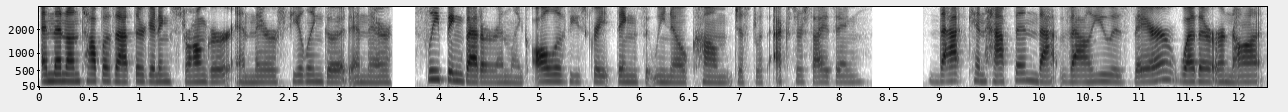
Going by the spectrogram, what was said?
And then on top of that, they're getting stronger and they're feeling good and they're sleeping better and like all of these great things that we know come just with exercising. That can happen. That value is there, whether or not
